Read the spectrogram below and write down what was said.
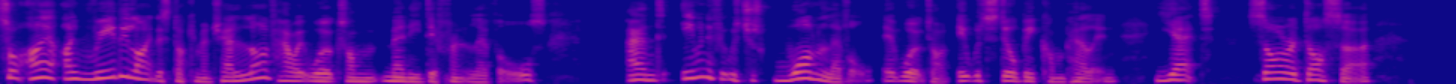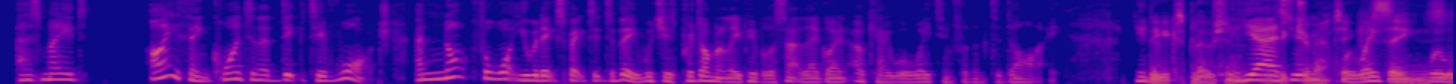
so I I really like this documentary. I love how it works on many different levels. And even if it was just one level it worked on, it would still be compelling. Yet Sara Dosa has made, I think, quite an addictive watch, and not for what you would expect it to be, which is predominantly people are sat there going, "Okay, we're waiting for them to die." You know, Big explosion. yes, big dramatic we're waiting. scenes. we're yeah.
